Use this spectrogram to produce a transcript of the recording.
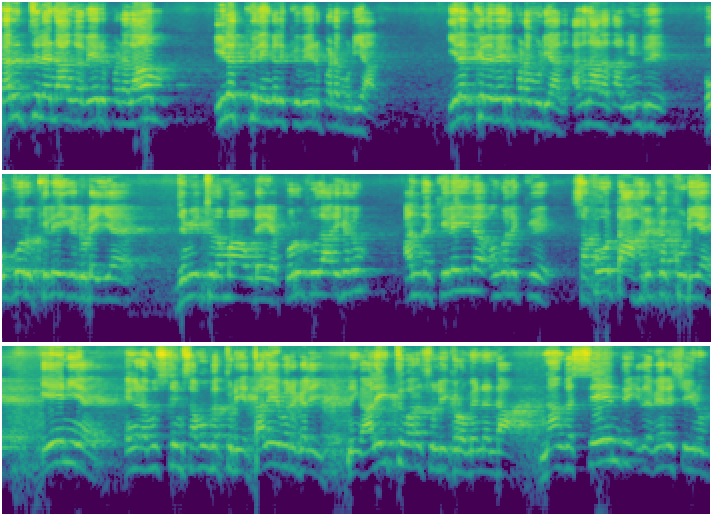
கருத்துல நாங்க வேறுபடலாம் இலக்கில் எங்களுக்கு வேறுபட முடியாது. இலக்கில் வேறுபட முடியாது. அதனால தான் இன்று ஒவ்வொரு கிளைகளுடைய ஜமீத்துலமாவுடைய பொறுப்புதாரிகளும் அந்த கிளையில உங்களுக்கு சப்போர்ட்டாக இருக்கக்கூடிய ஏனிய எங்களோட முஸ்லிம் சமூகத்துடைய தலைவர்களை நீங்க அழைத்து வர சொல்லிக்கிறோம். என்னண்டா நாங்க சேர்ந்து இதை வேலை செய்யணும்.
